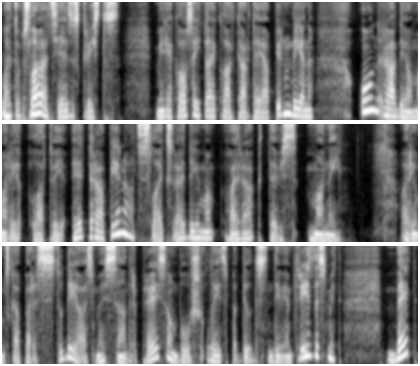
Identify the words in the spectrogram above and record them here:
Lai top slavēts Jēzus Kristus. Mīļie klausītāji, klāt kārtējā pirmdiena, un radio Marija Latvija ēterā pienācis laiks raidījumam vairāk tevis manī. Ar jums kā parasts studijā esmu es Sandra Preisa un būšu līdz pat 22.30, bet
